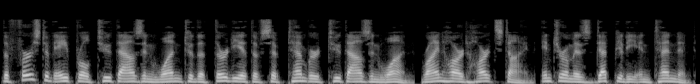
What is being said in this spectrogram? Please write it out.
The 1st of April 2001 to the 30th of September 2001, Reinhard Hartstein, interim as deputy intendant.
